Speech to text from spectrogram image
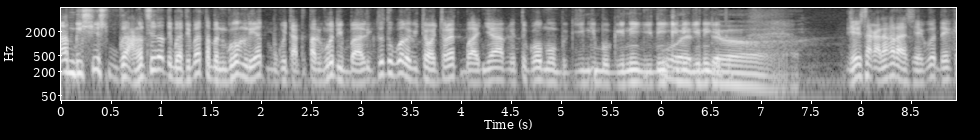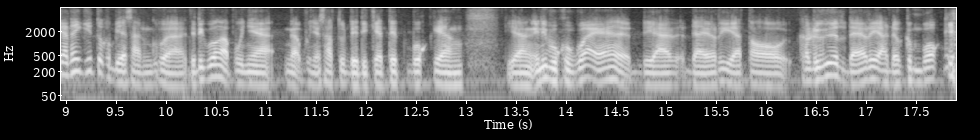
ambisius banget sih tiba-tiba temen gue ngeliat buku catatan gue di balik tuh tuh gue lagi coret-coret banyak itu gue mau begini begini gini gini gini gitu. Jadi seakan-akan rahasia gue karena gitu kebiasaan gue jadi gue nggak punya nggak punya satu dedicated book yang yang ini buku gue ya dia diary atau kalau dulu diary ada gembok ya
